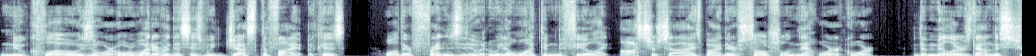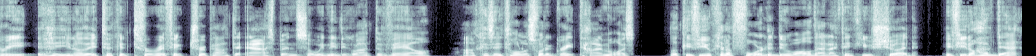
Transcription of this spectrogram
new clothes or or whatever this is. We justify it because well, their friends do it and we don't want them to feel like ostracized by their social network or the Millers down the street, you know, they took a terrific trip out to Aspen, so we need to go out to Vail because uh, they told us what a great time it was. Look, if you can afford to do all that, I think you should. If you don't have debt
